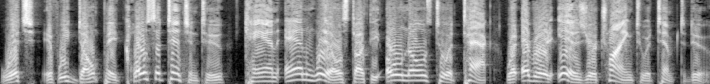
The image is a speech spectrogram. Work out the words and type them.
which, if we don't pay close attention to, can and will start the oh no's to attack whatever it is you're trying to attempt to do.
